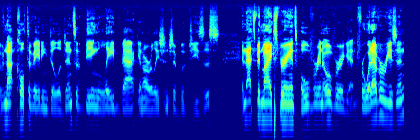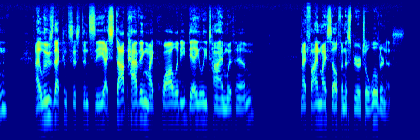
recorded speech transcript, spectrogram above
of not cultivating diligence, of being laid back in our relationship with Jesus. And that's been my experience over and over again. For whatever reason, I lose that consistency. I stop having my quality daily time with Him, and I find myself in a spiritual wilderness.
